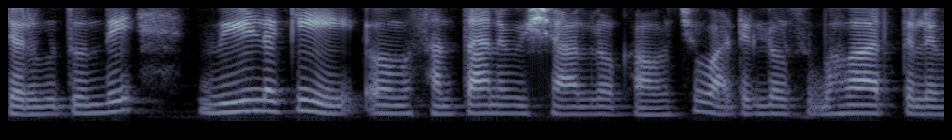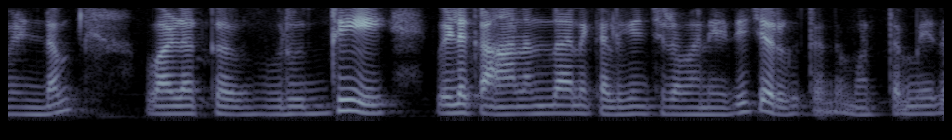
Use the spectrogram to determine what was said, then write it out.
జరుగుతుంది. వీళ్ళకి సంతాన విషయాల్లో కావచ్చు వాటిల్లో శుభవార్తలు వినడం వాళ్ళ వృద్ధి వీళ్ళకి ఆనందాన్ని కలిగించడం అనేది జరుగుతుంది. మొత్తం మీద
